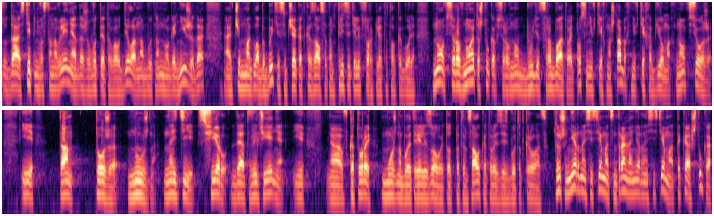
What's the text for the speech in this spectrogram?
да, степень восстановления даже вот этого вот дела, она будет намного ниже, да, а, чем могла бы быть, если бы человек отказался там, в 30 или в 40 лет от алкоголя. Но все равно эта штука все равно будет срабатывать. Просто не в тех масштабах, не в тех объемах, но все же. И там тоже нужно найти сферу для отвлечения и э, в которой можно будет реализовывать тот потенциал, который здесь будет открываться. Потому что нервная система, центральная нервная система, такая штука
